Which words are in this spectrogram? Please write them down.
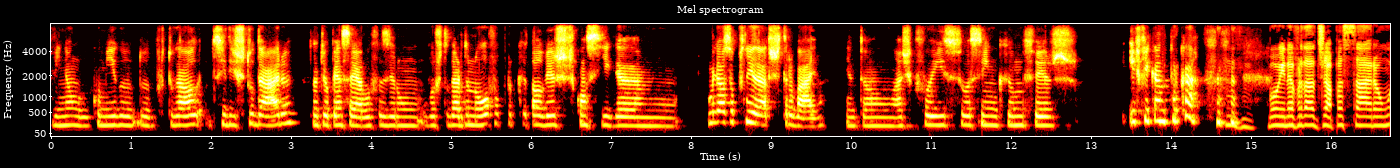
vinham comigo de Portugal, decidi estudar. Portanto, eu pensei, ah, vou fazer um, vou estudar de novo porque talvez consiga hum, melhores oportunidades de trabalho. Então acho que foi isso assim que me fez ir ficando por cá. Uhum. Bom, e na verdade já passaram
